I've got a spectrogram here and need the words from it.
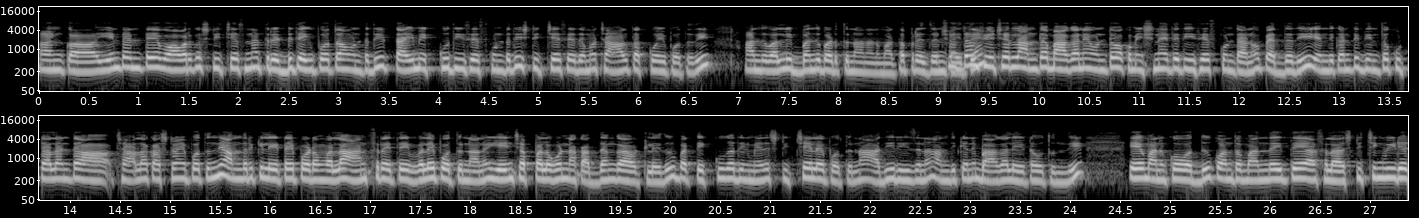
ఇంకా ఏంటంటే ఓవర్గా స్టిచ్ చేసిన థ్రెడ్ తెగిపోతూ ఉంటుంది. టైం ఎక్కువ తీసేసుకుంటుంది. స్టిచ్ చేసేదేమో చాలా తక్కువ అయిపోతుంది అందువల్ల ఇబ్బంది పడుతున్నాను అనమాట ప్రెసెంట్ అయితే. ఫ్యూచర్లో అంతా బాగానే ఉంటే ఒక మిషన్ అయితే తీసేసుకుంటాను పెద్దది. ఎందుకంటే దీంతో కుట్టాలంటే చాలా కష్టం అయిపోతుంది అందరికీ లేట్ అయిపోవడం వల్ల ఆన్సర్ అయితే ఇవ్వలేకపోతున్నాను. ఏం చెప్పాలో కూడా నాకు అర్థం కావట్లేదు. బట్ ఎక్కువగా దీని మీద స్టిచ్ చేయలేకపోతున్నా. అది రీజన్ అందుకని బాగా లేట్ అవుతుంది. ఏమనుకోవద్దు. కొంతమంది అయితే అసలు స్టిచ్చింగ్ వీడియో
